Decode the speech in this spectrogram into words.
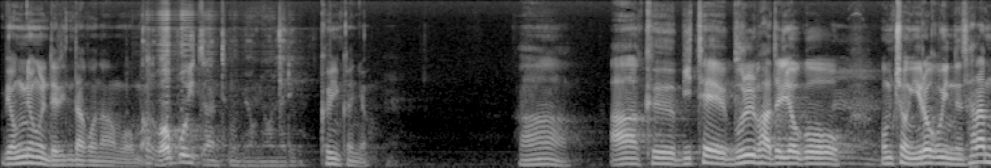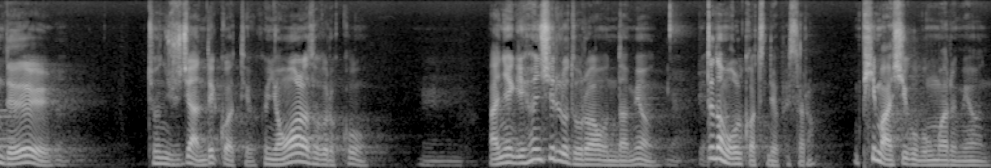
명령을 내린다거나 뭐 막. 그건 워보이드한테만 명령을 내리고. 그러니까요. 아, 아 그 밑에 물 받으려고 엄청 이러고 있는 사람들 저는 유지 안 될 것 같아요. 그 영화라서 그렇고 만약에 현실로 돌아온다면 뜯어 먹을 것 같은데 옆에 사람 피 마시고 목마르면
